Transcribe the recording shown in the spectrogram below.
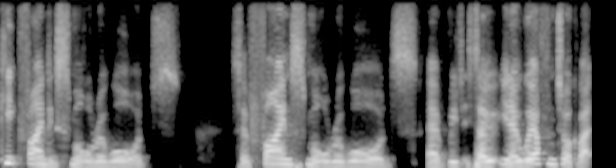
keep finding small rewards. So find small rewards every day. So you know we often talk about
